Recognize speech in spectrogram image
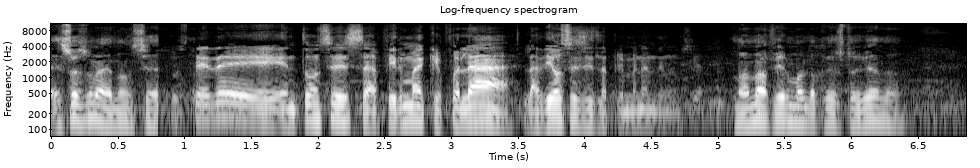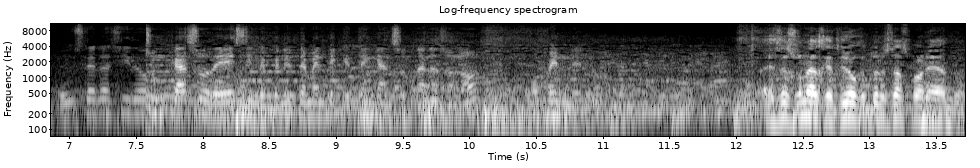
eso es una denuncia. ¿Usted eh, entonces afirma que fue la, la diócesis la primera en denunciar? No, no afirmo lo que yo estoy viendo. Usted ha sido un caso de ese, independientemente que tengan sotanas o no, ofende, ¿no? Ese es un adjetivo que tú le estás poniendo.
